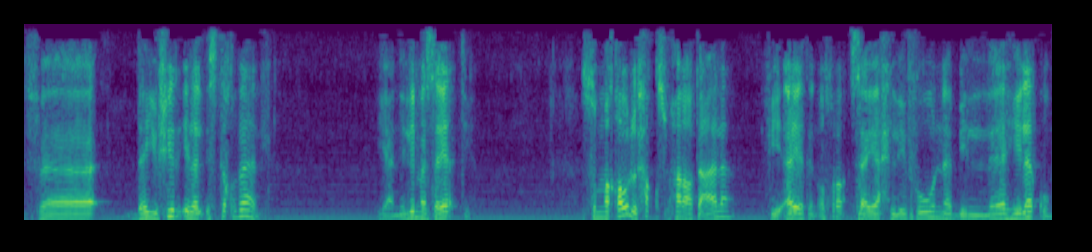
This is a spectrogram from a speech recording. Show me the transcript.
فده يشير إلى الاستقبال. يعني لما سيأتي. ثم قول الحق سبحانه وتعالى في آية أخرى سيحلفون بالله لكم.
